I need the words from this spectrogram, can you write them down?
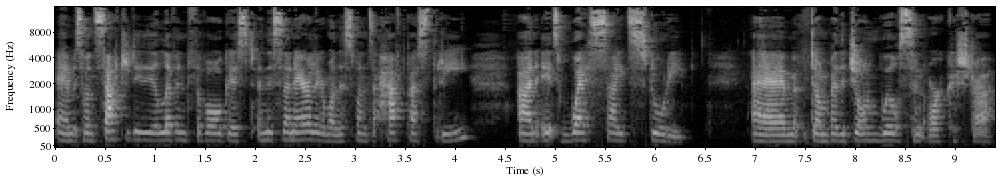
Um, it's on Saturday, the 11th of August, and this is an earlier one. This one's at half past three, and it's West Side Story, um, done by the John Wilson Orchestra,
